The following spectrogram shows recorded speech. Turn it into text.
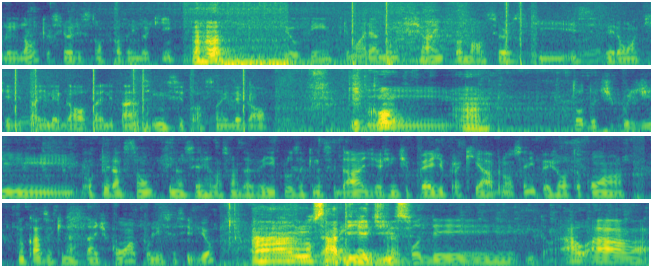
leilão que os senhores estão fazendo aqui. Aham. Eu vim primariamente já informar os senhores que esse feirão aqui ele tá ilegal, tá? Ele tá em situação ilegal. E como- E Ah. todo tipo de operação financeira relacionada a veículos aqui na cidade, a gente pede para que abram um CNPJ com a no caso aqui na cidade com a Polícia Civil. Ah, não sabia pra disso. poder. Então, a, a,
